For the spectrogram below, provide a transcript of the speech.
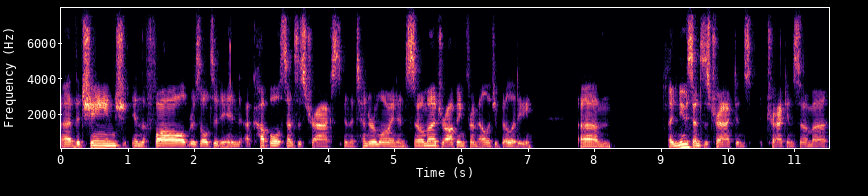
Uh, the change in the fall resulted in a couple census tracts in the Tenderloin and Soma dropping from eligibility. Um, a new census tract in, track in Soma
